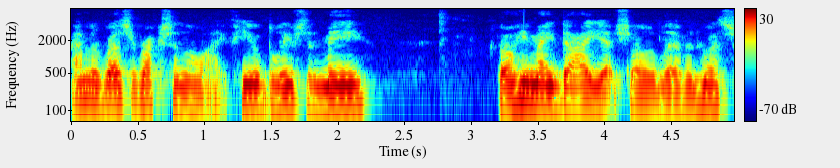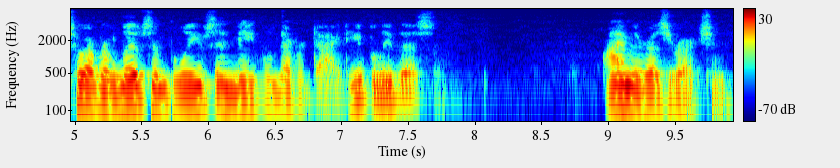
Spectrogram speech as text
I am the resurrection and the life. He who believes in me, though he may die, yet shall he live. And whosoever lives and believes in me will never die. Do you believe this? I am the resurrection.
